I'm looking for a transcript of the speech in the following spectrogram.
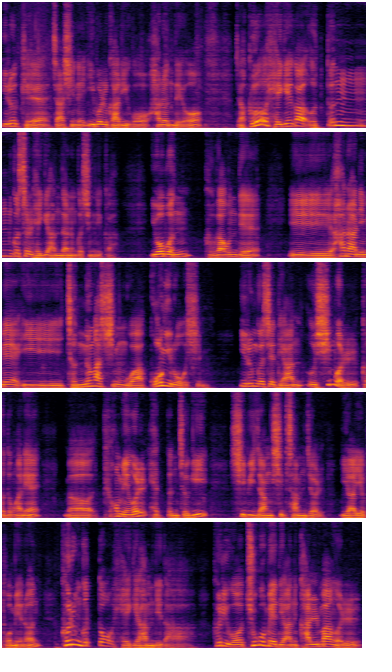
이렇게 자신의 입을 가리고 하는데요. 자, 그 회개가 어떤 것을 회개한다는 것입니까? 욥은 그 가운데 이 하나님의 이 전능하심과 공의로우심 이런 것에 대한 의심을 그동안에 어, 표명을 했던 적이 12장 13절 이하에 보면은 그런 것도 회개합니다. 그리고 죽음에 대한 갈망을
